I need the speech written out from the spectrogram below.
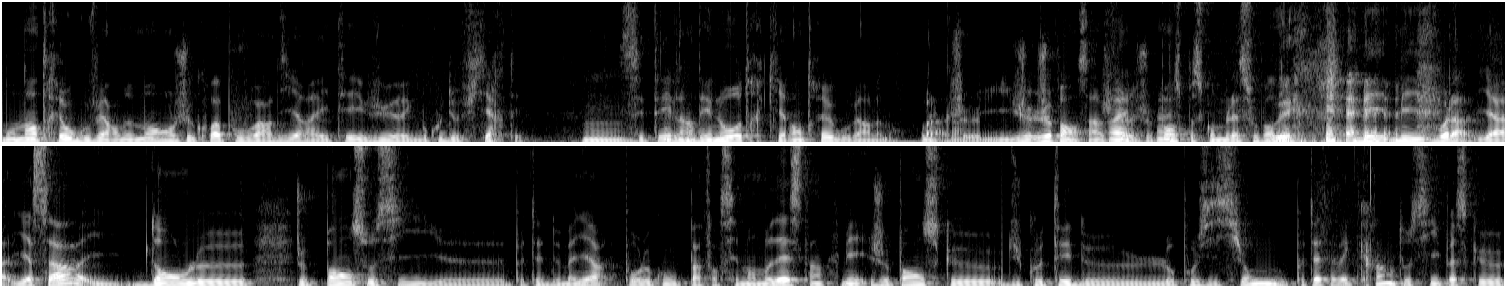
mon entrée au gouvernement, je crois pouvoir dire, a été vue avec beaucoup de fierté. Hmm, C'était l'un des nôtres qui rentrait au gouvernement. Voilà, je, pense, hein, je, pense parce qu'on me l'a souvent dit. mais, mais, voilà, il y a, ça. Dans le, je pense aussi, euh, peut-être de manière, pour le coup, pas forcément modeste, hein, mais je pense que du côté de l'opposition, peut-être avec crainte aussi, parce qu'il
